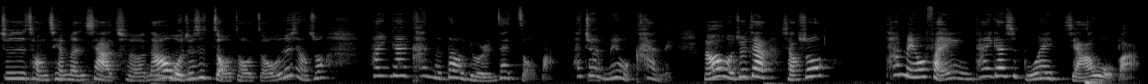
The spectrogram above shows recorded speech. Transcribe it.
就是从前门下车，然后我就是走走走，我就想说他应该看得到有人在走吧，他居然没有看呢、然后我就这样想说他没有反应，他应该是不会夹我吧，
